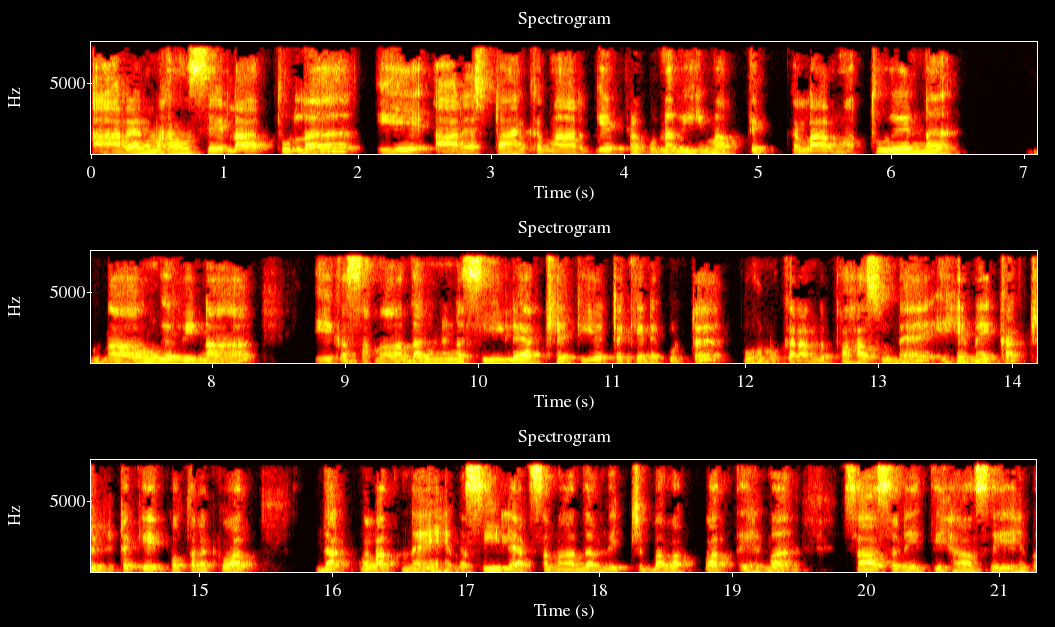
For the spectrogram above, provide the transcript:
ආරයන් වහන්සේලා තුල ඒ ආරෂ්ඨාංග මාර්ගයේ ප්‍රගුණ වීමත් එක්කලා මතුවෙන ගුණාංග විනා ඒක සමාදන් වෙන සීලයක් හැටියට කෙනෙකුට පුහුණු කරන්න පහසු නෑ. එහෙම එකක් ත්‍රිපිටකේ පොතකවත් දක්වලත් නැහැ. එහෙම සීලයක් සමාදන් වෙච්ච බවක්වත් එහෙම ශාසන ඉතිහාසයේ එහෙම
